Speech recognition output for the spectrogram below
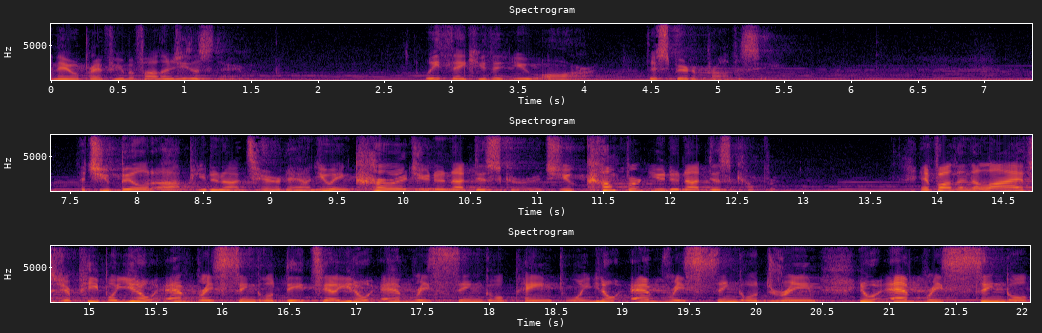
and they will pray for you. But Father, in Jesus' name, we thank you that you are the spirit of prophecy. That you build up, you do not tear down. You encourage, you do not discourage. You comfort, you do not discomfort. And Father, in the lives of your people, you know every single detail. You know every single pain point. You know every single dream. You know every single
